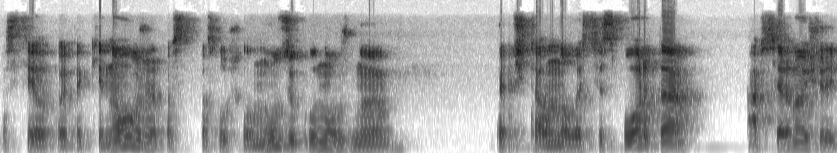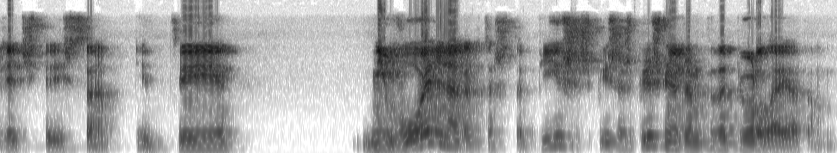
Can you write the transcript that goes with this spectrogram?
Посмотрел какое-то кино уже, послушал музыку нужную, почитал новости спорта, а все равно еще лететь 4 часа. И ты невольно как-то что пишешь, пишешь, пишешь. Меня прям тогда перло, я там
